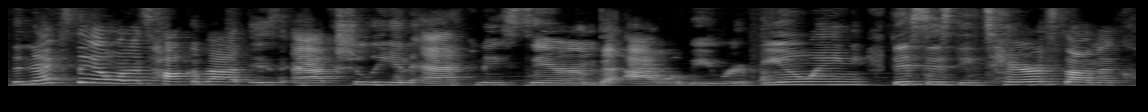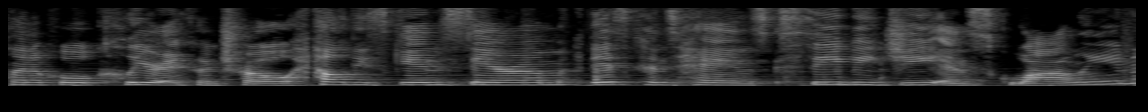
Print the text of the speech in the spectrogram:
The next thing I wanna talk about is actually an acne serum that I will be reviewing. This is the Terasana Clinical Clear and Control Healthy Skin Serum. This contains CBG and squalene.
